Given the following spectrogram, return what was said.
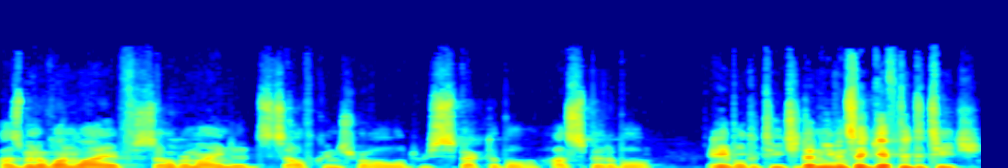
Husband of one wife, sober minded, self controlled, respectable, hospitable, able to teach. It doesn't even say gifted to teach,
